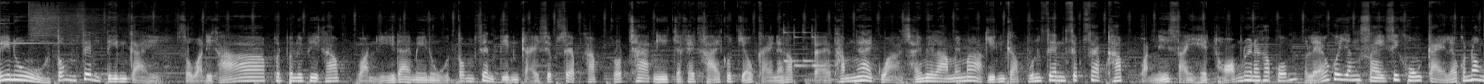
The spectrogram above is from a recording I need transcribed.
เมนูต้มเส้นตีนไก่ สวัสดีครับเพื่อนๆพี่ครับ วันนี้ได้เมนูต้มเส้นตีนไก่แซ่บๆครับรสชาตินี้จะคล้ายๆก๋วยเตี๋ยวไก่นะครับแต่ทำง่ายกว่าใช้เวลาไม่มากกินกับวุ้นเส้นแซ่บๆครับวันนี้ใส่เห็ดหอมด้วยนะครับผมแล้วก็ยังใส่ซี่โครงไก่แล้วก็น่อง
